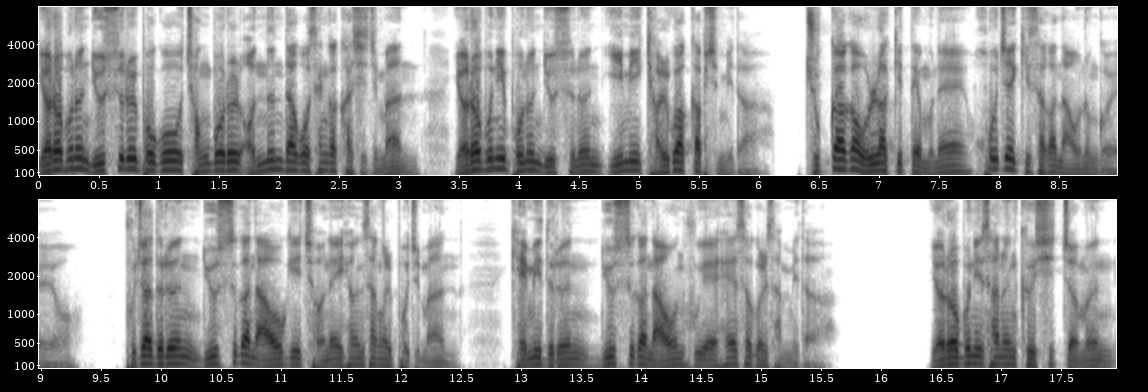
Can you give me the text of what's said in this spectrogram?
여러분은 뉴스를 보고 정보를 얻는다고 생각하시지만 여러분이 보는 뉴스는 이미 결과값입니다. 주가가 올랐기 때문에 호재 기사가 나오는 거예요. 부자들은 뉴스가 나오기 전에 현상을 보지만 개미들은 뉴스가 나온 후에 해석을 삽니다. 여러분이 사는 그 시점은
